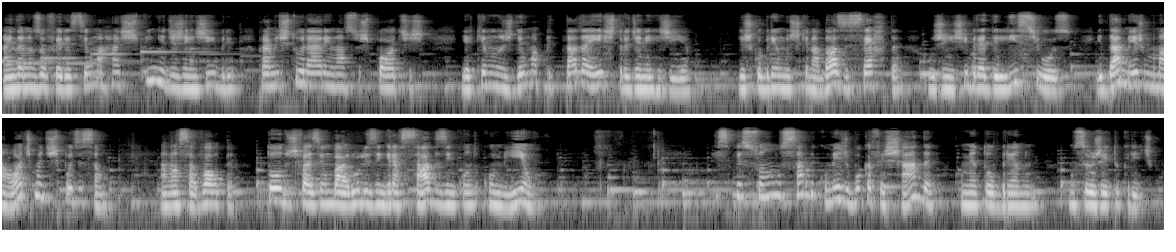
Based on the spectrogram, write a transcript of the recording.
Ainda nos ofereceu uma raspinha de gengibre para misturar em nossos potes, e aquilo nos deu uma pitada extra de energia. Descobrimos que na dose certa, o gengibre é delicioso e dá mesmo uma ótima disposição. À nossa volta, Todos faziam barulhos engraçados enquanto comiam. Esse pessoal não sabe comer de boca fechada? comentou Breno com seu jeito crítico.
